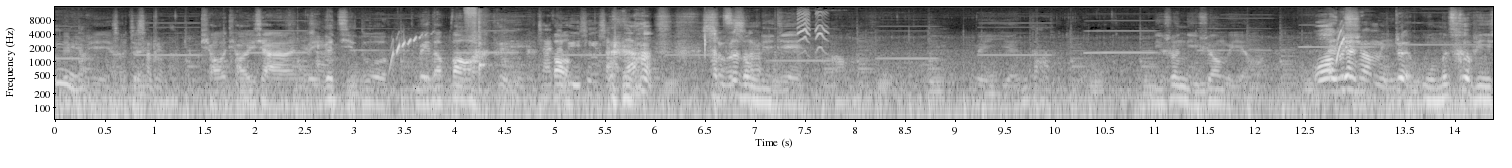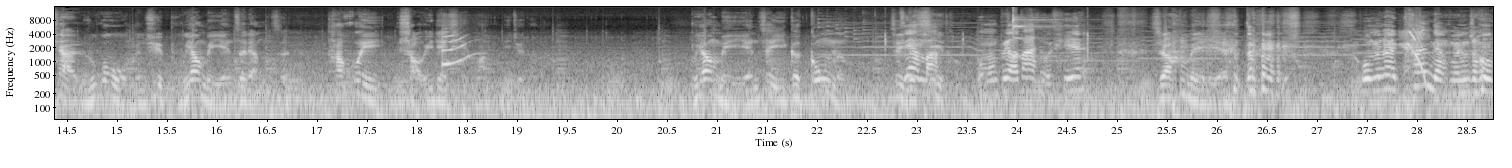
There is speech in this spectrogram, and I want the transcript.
A P P 手机上面的，调调一下每个几度，美到爆，对，加个滤镜啥的，它自动滤镜。哦美颜大头贴，你说你需要美颜吗？我不需要美颜。对，我们测评一下，如果我们去不要美颜这两个字，它会少一点钱吗？你觉得呢？不要美颜这一个功能，这个这样吧系统，，我们不要大头贴，只要美颜。对，我们再看两分钟，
